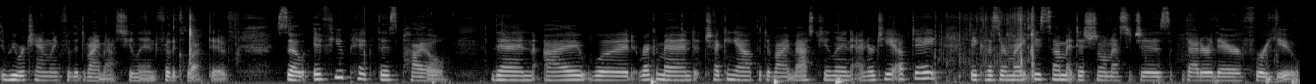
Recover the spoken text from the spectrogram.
we were channeling for the divine masculine for the collective. So if you pick this pile then I would recommend checking out the Divine Masculine Energy Update because there might be some additional messages that are there for you.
